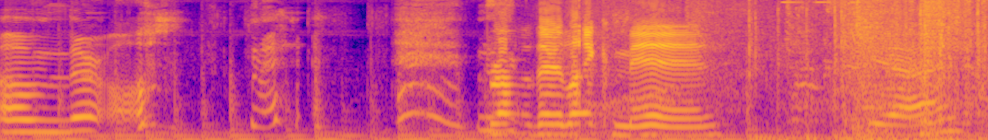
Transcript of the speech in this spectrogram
Um, they're all. Bro, they're like mid. yeah.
